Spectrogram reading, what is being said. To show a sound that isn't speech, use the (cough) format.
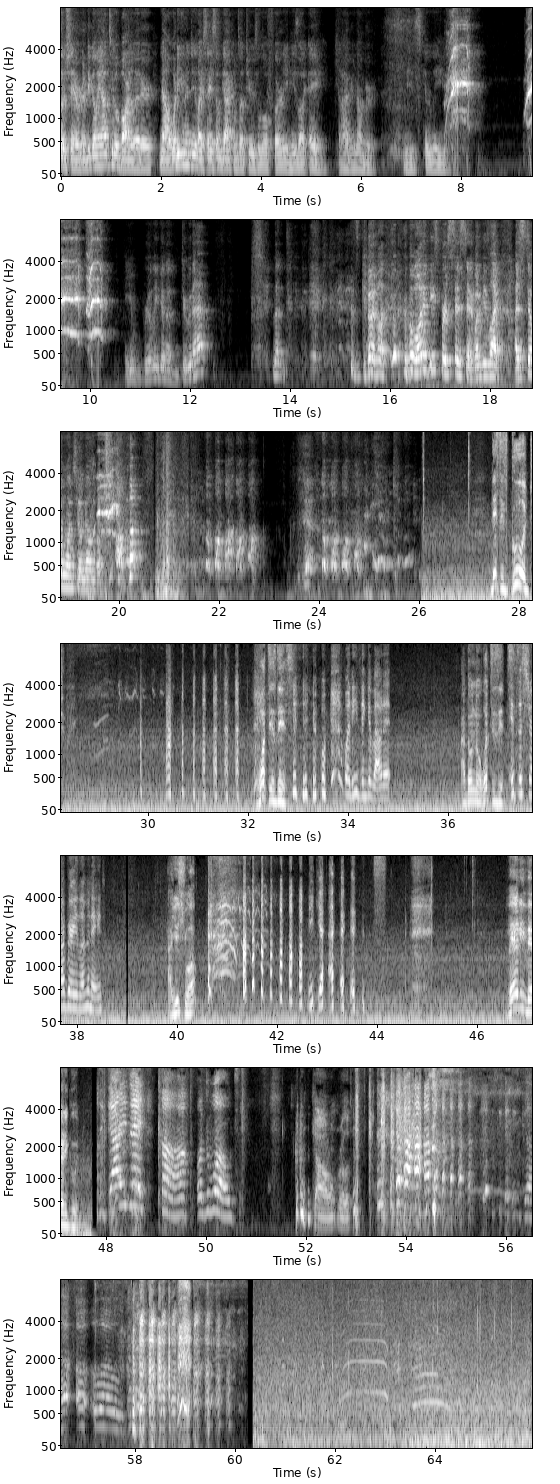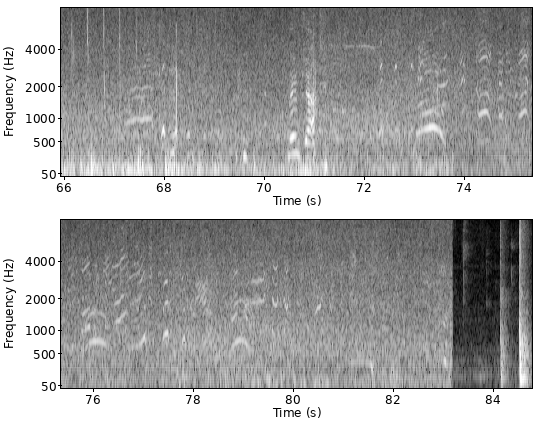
So Shay, we're gonna be going out to a bar later. Now, what are you gonna do? Like, say some guy comes up to you, he's a little flirty, and he's like, "Hey, can I have your number?" And he's gonna leave. Are you really gonna do that? That (laughs) it's good. Like, (laughs) what if he's persistent? What if he's like, "I still want your number"? (laughs) This is good. (laughs) what is this? (laughs) what do you think about it? I don't know. What is it? It's a strawberry lemonade. Are you sure? (laughs) yes. Very, very good. The guy in car on the road. Car on road. car on the road. Josh.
